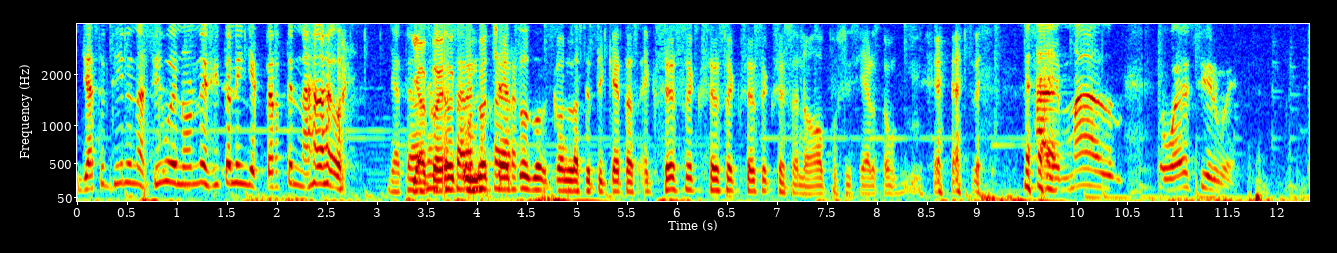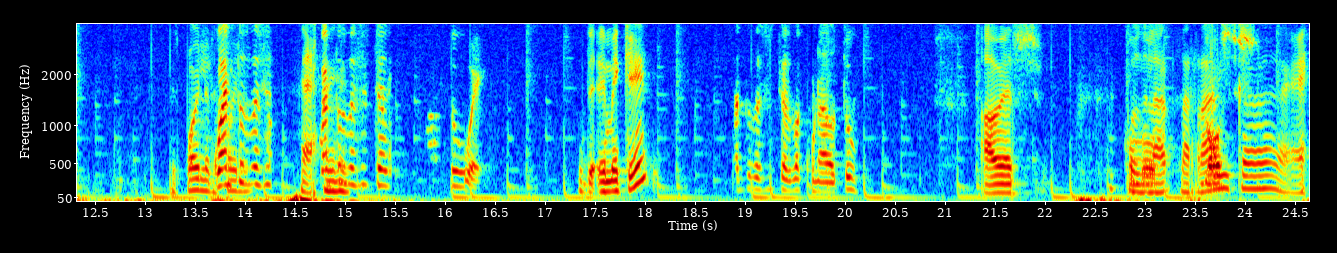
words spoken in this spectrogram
ya te tienen así, güey. No necesitan inyectarte nada, güey. Ya te Y vas a acuerdo empezar a con unos chetos con las etiquetas exceso, exceso, exceso, exceso. No, pues sí, cierto. Sí. Además, te voy a decir, güey. Spoiler. ¿Cuántas spoiler. veces, ¿cuántas veces te has tú, güey? ¿De- ¿Me qué? ¿Cuántas veces te has vacunado tú? A ver. Pues como la, la dos. rábica. eh.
